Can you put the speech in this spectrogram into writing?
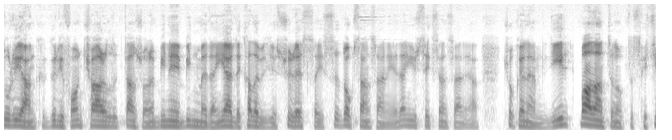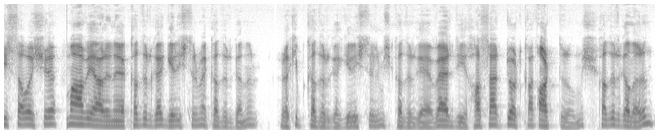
Duru Yankı Grifon çağrıldıktan sonra bineğe binmeden yerde kalabileceği süre sayısı 90 saniyeden 180 saniye. Çok önemli değil. Bağlantı noktası Fetih Savaşı. Mavi Arena'ya kadırga geliştirme kadırganın rakip kadırga geliştirilmiş kadırgaya verdiği hasar 4 kat arttırılmış. Kadırgaların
